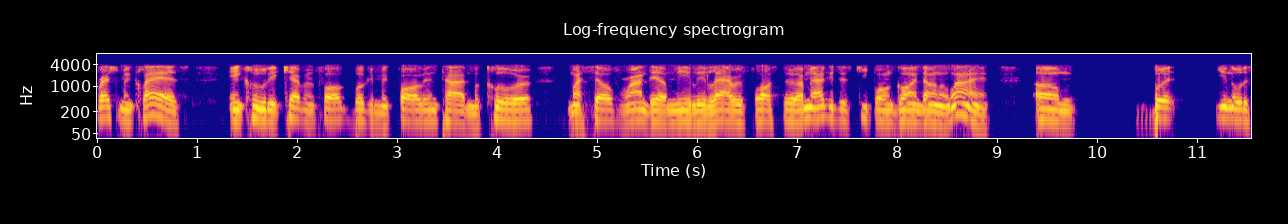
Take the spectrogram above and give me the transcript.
freshman class included Kevin Faulk, Boogie McFarland, Todd McClure, myself, Rondell Mealy, Larry Foster. I mean, I could just keep on going down the line. Um, but, you know, the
